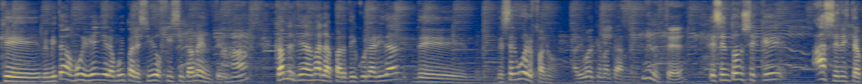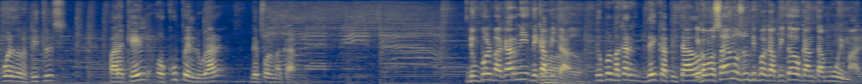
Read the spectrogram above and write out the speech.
que lo imitaba muy bien y era muy parecido físicamente. Ajá. Campbell tiene además la particularidad de, de ser huérfano, al igual que McCartney. Mire usted. Es entonces que hacen este acuerdo los Beatles para que él ocupe el lugar de Paul McCartney. De un Paul McCartney decapitado. De un Paul McCartney decapitado. Y como sabemos, un tipo decapitado canta muy mal.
